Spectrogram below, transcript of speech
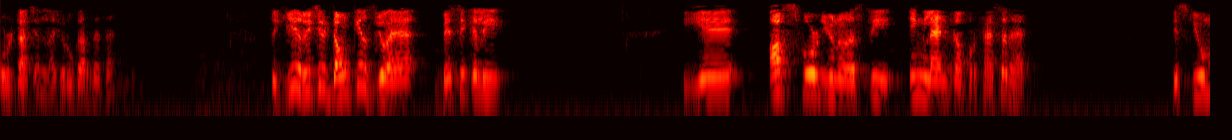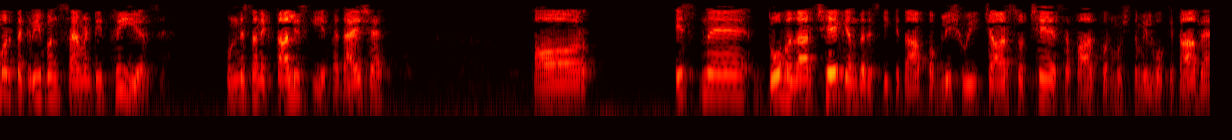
الٹا چلنا شروع کر دیتا ہے۔ تو یہ ریچرڈ ڈاؤنکنس جو ہے بیسیکلی یہ آکسفورڈ یونیورسٹی انگلینڈ کا پروفیسر ہے۔ اس کی عمر تقریباً سیونٹی تھری ایئرس ہے۔ انیس سو اکتالیس کی یہ پیدائش ہے۔ اور اس نے دو ہزار چھ کے اندر اس کی کتاب پبلش ہوئی۔ چار سو چھ صفحات پر مشتمل وہ کتاب ہے۔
